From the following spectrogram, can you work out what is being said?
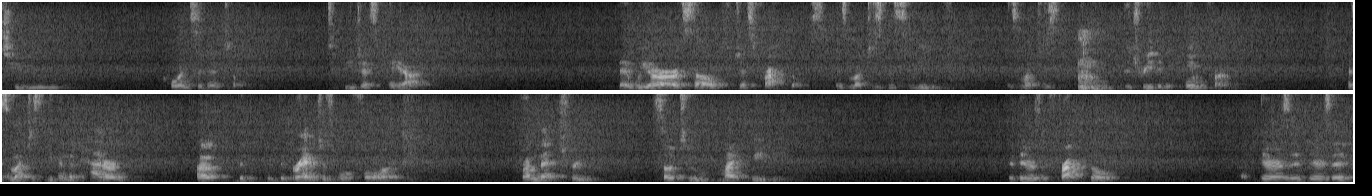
too coincidental to be just chaotic. That we are ourselves just fractals, as much as this leaf, as much as the tree that it came from, as much as even the pattern of the, the, the branches will form from that tree, so too might we be. That there is a fractal, uh, there is a there's a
